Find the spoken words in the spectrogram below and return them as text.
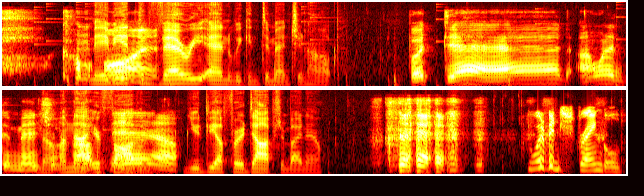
Oh, come Maybe on. at the very end we can dimension hop. But Dad, I want a dimension. No, I'm not hop your father. now. You'd be up for adoption by now. you would have been strangled.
